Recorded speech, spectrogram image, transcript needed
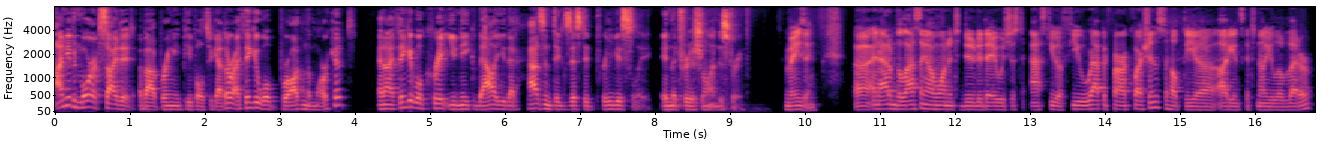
I'm even more excited about bringing people together. I think it will broaden the market and I think it will create unique value that hasn't existed previously in the traditional industry. Amazing. Uh, and Adam, the last thing I wanted to do today was just to ask you a few rapid fire questions to help the uh, audience get to know you a little better.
